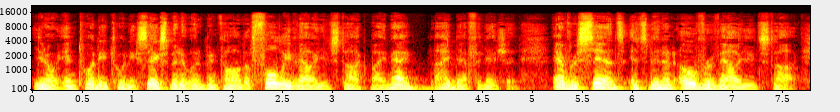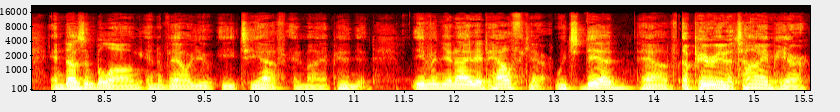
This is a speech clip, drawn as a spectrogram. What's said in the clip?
you know in 2026 but it would have been called a fully valued stock by my definition. Ever since it's been an overvalued stock and doesn't belong in a value etf in my opinion even United Healthcare, which did have a period of time here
